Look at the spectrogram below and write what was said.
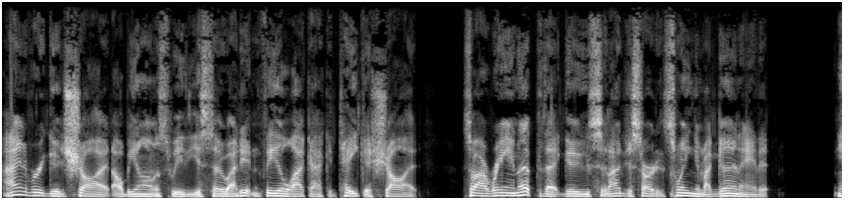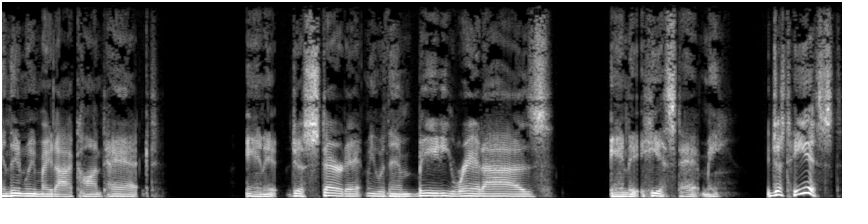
I ain't a very good shot, I'll be honest with you. So I didn't feel like I could take a shot. So I ran up to that goose and I just started swinging my gun at it. And then we made eye contact and it just stared at me with them beady red eyes and it hissed at me. It just hissed.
